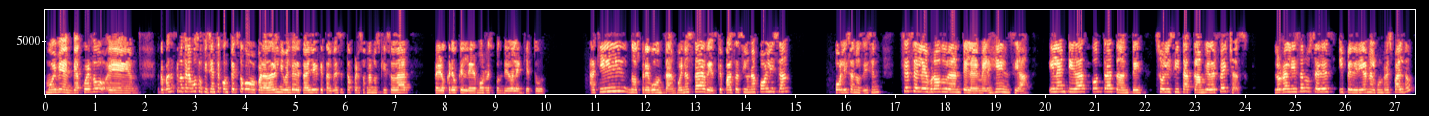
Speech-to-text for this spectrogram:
Muy bien, de acuerdo. Eh, lo que pasa es que no tenemos suficiente contexto como para dar el nivel de detalle que tal vez esta persona nos quiso dar, pero creo que le hemos respondido a la inquietud. Aquí nos preguntan, buenas tardes, ¿qué pasa si una póliza, póliza nos dicen, se celebró durante la emergencia y la entidad contratante solicita cambio de fechas? ¿Lo realizan ustedes y pedirían algún respaldo?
